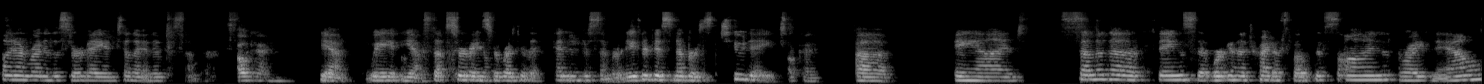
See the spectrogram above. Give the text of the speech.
planning on running the survey until the end of December. Okay. Yeah, we, yes, that surveys are run to the end of December. These are just numbers to date. Okay. Uh, and some of the things that we're gonna try to focus on right now.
